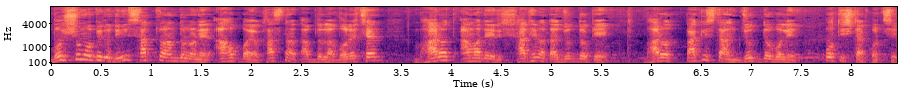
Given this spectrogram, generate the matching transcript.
বৈষম্য বিরোধী ছাত্র আন্দোলনের আহ্বায়ক হাসনাত আবদুল্লাহ বলেছেন, ভারত আমাদের স্বাধীনতা যুদ্ধকে ভারত পাকিস্তান যুদ্ধ বলে প্রতিষ্ঠা করছে।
